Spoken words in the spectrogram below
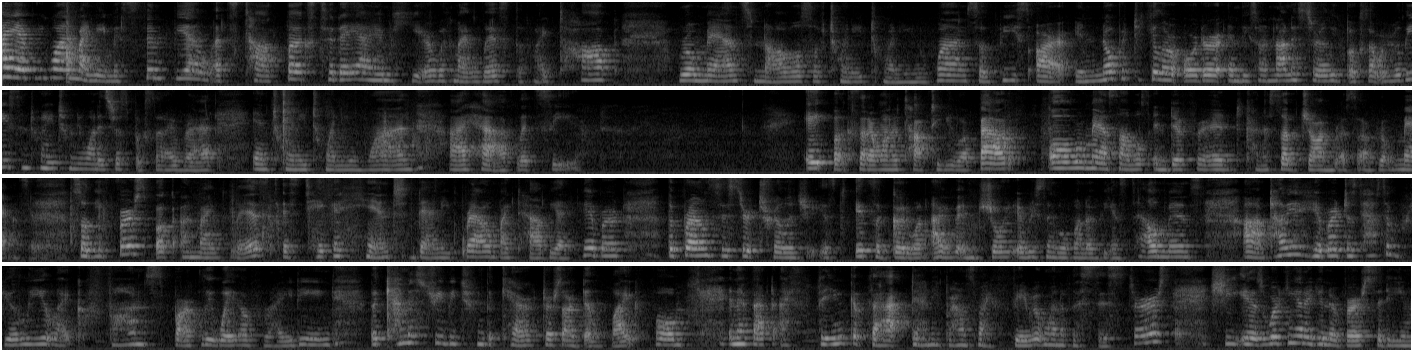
Hi everyone, my name is Cynthia. Let's talk books. Today I am here with my list of my top romance novels of 2021. So these are in no particular order and these are not necessarily books that were released in 2021. It's just books that I read in 2021. I have, let's see, eight books that I want to talk to you about all romance novels in different kind of subgenres of romance. So the first book on my list is Take a Hint, Dani Brown by Talia Hibbert. The Brown Sister trilogy is it's a good one. I've enjoyed every single one of the installments. Um, Talia Hibbert just has a really like fun, sparkly way of writing. The chemistry between the characters are delightful, and in fact, I think that Dani Brown's my favorite one of the sisters. She is working at a university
